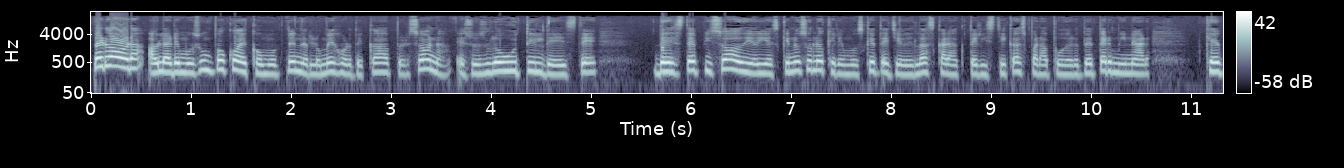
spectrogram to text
Pero ahora hablaremos un poco de cómo obtener lo mejor de cada persona. Eso es lo útil de este de este episodio y es que no solo queremos que te lleves las características para poder determinar qué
